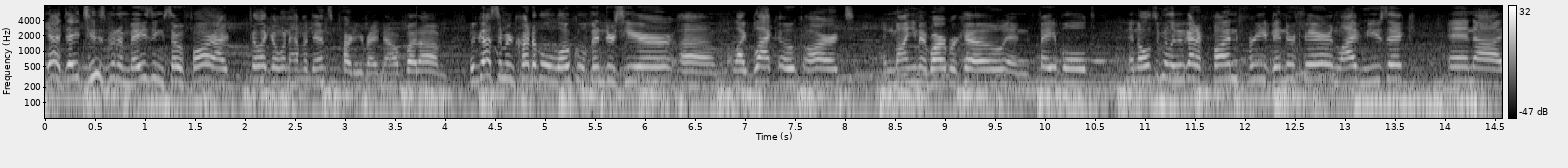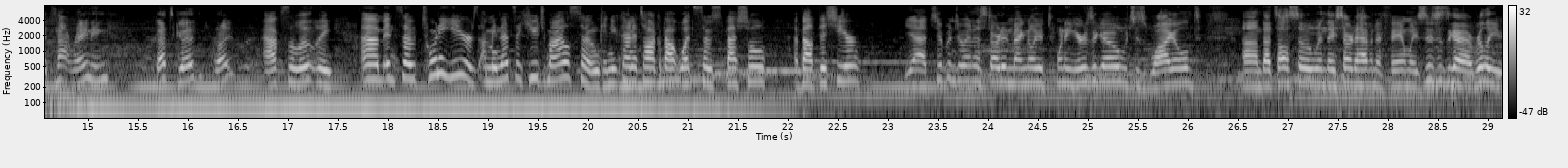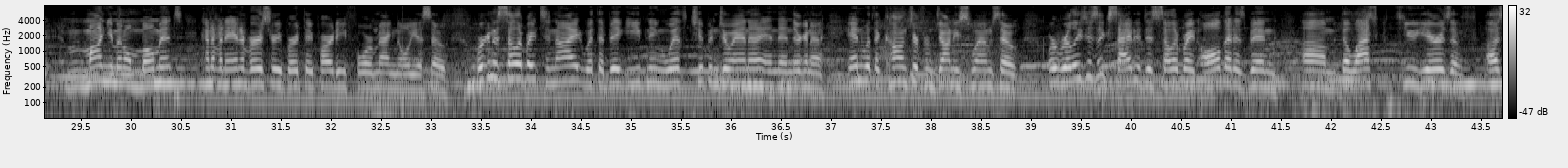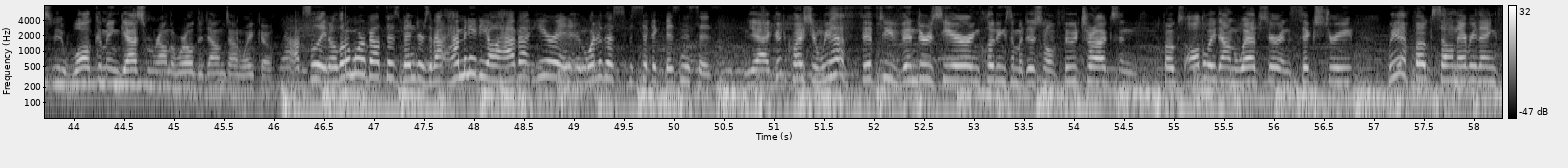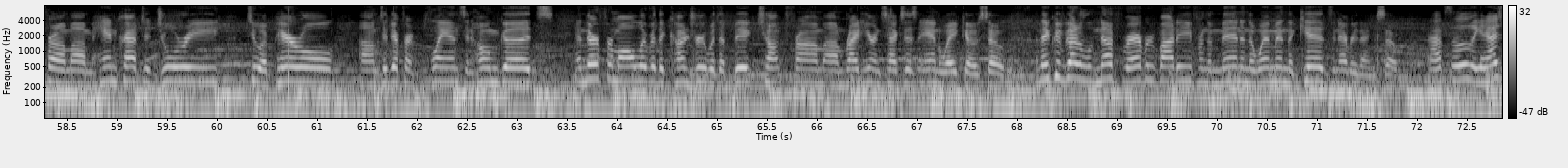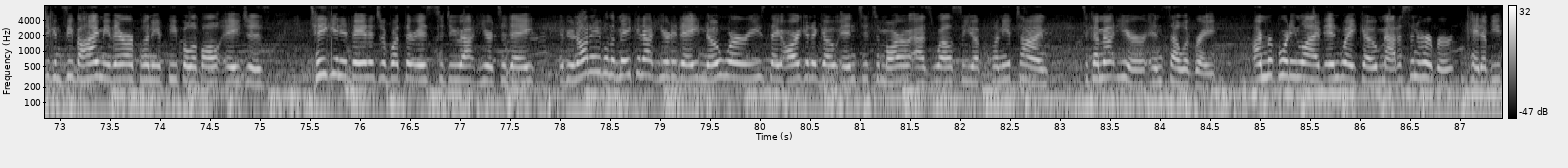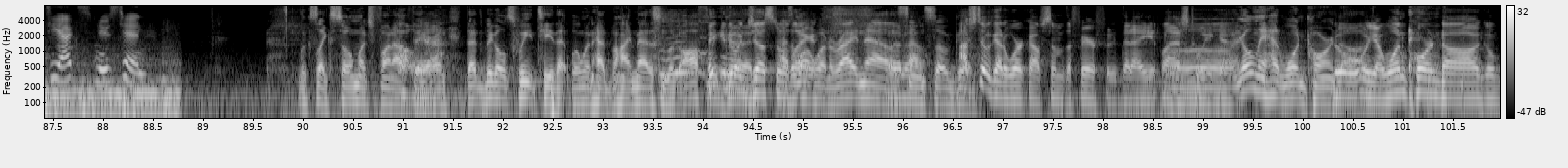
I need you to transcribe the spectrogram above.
Yeah, day two's been amazing so far. I feel like I want to have a dance party right now. But um, we've got some incredible local vendors here, um, like Black Oak Art and Monument Barber Co. and Fabled. And ultimately, we've got a fun, free vendor fair and live music. And uh, it's not raining. That's good, right? Absolutely. Um, and so, 20 years, I mean, that's a huge milestone. Can you kind of talk about what's so special about this year? Yeah, Chip and Joanna started Magnolia 20 years ago, which is wild. Um, that's also when they started having a family. So this is like a really monumental moment, kind of an anniversary birthday party for Magnolia. So we're going to celebrate tonight with a big evening with Chip and Joanna, and then they're going to end with a concert from Johnny Swim. So we're really just excited to celebrate all that has been um, the last few years of us welcoming guests from around the world to downtown Waco. Yeah, absolutely. And a little more about those vendors. About how many do y'all have out here, and, and what are the specific businesses? Yeah, good question. We have 50 vendors here, including some additional food trucks and folks all the way down Webster and 6th Street. We have folks selling everything from um, handcrafted jewelry to apparel um, to different plants and home goods. And they're from all over the country with a big chunk from um, right here in Texas and Waco. So I think we've got enough for everybody from the men and the women, the kids, and everything. So Absolutely. And as you can see behind me, there are plenty of people of all ages taking advantage of what there is to do out here today. If you're not able to make it out here today, no worries. They are going to go into tomorrow as well, so you have plenty of time to come out here and celebrate. I'm reporting live in Waco, Madison Herber, KWTX News 10. Looks like so much fun out Oh, there. yeah. And that big old sweet tea that woman had behind Madison looked mm-hmm. awfully You good. know, Justin was I like, want one right now. I It know. sounds so good. I've still got to work off some of the fair food that I ate last Oh, week. You only had one corn dog. Oh, dog. yeah, one corn dog,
